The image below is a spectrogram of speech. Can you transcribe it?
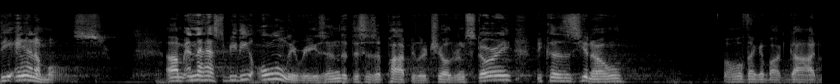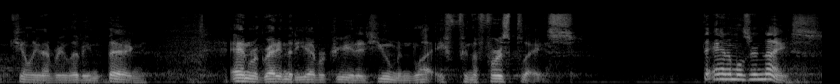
The animals. Um, and that has to be the only reason that this is a popular children's story, because, you know, the whole thing about God killing every living thing and regretting that he ever created human life in the first place. The animals are nice.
